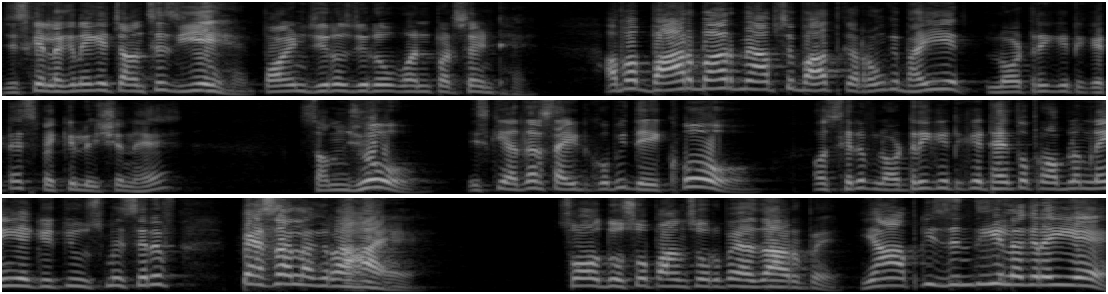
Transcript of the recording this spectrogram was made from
जिसके लगने के चांसेस ये है point zero zero one percent है। अब अब बार बार मैं आपसे बात कर रहा हूँ कि भाई ये लॉटरी की टिकट है स्पेकुलेशन है। समझो इसकी अदर साइड को भी देखो। और सिर्फ़ लॉटरी की टिकट है तो प्रॉब्लम नहीं है क्योंकि उसमें सिर्फ़ पैसा लग रहा है। सौ दो सौ पाँच सौ रुपए हज़ार रुपए यहाँ आपकी ज़िंदगी लग रही है।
